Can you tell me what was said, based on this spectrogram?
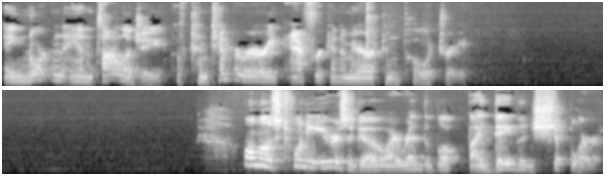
a Norton anthology of contemporary African American poetry. Almost 20 years ago, I read the book by David Shipler,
